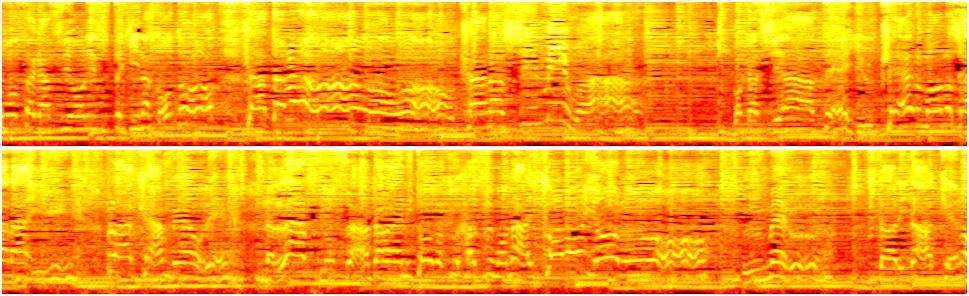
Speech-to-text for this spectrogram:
を探すより素敵なことを語ろう。悲しみは分かち合ってゆけるものじゃない。ブラックアンビューティー鳴らすのさ誰に届くはずもない。この夜を埋める。人だけの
